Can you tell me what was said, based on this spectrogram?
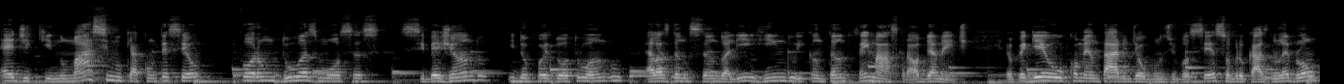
é de que no máximo que aconteceu foram duas moças se beijando e depois do outro ângulo elas dançando ali, rindo e cantando sem máscara, obviamente. Eu peguei o comentário de alguns de vocês sobre o caso do Leblon,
